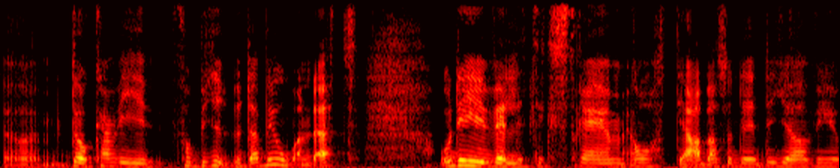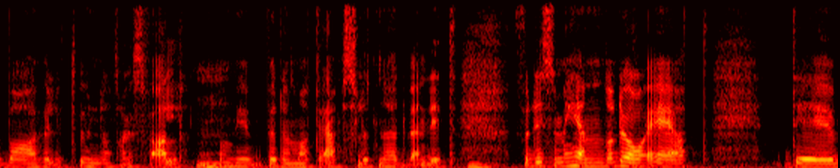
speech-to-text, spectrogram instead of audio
eh, Då kan vi förbjuda boendet. Och det är ju väldigt extrem åtgärd. Alltså det, det gör vi ju bara väldigt undantagsfall. Om vi bedömer att det är absolut nödvändigt. För det som händer då är att det,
